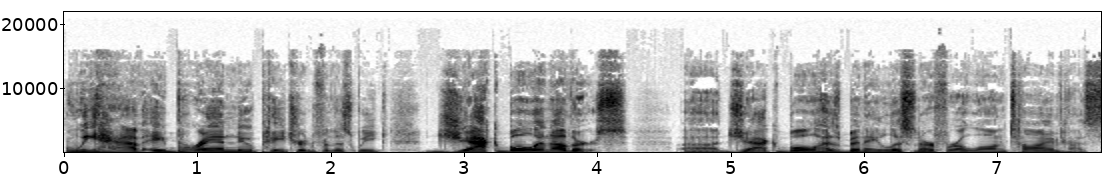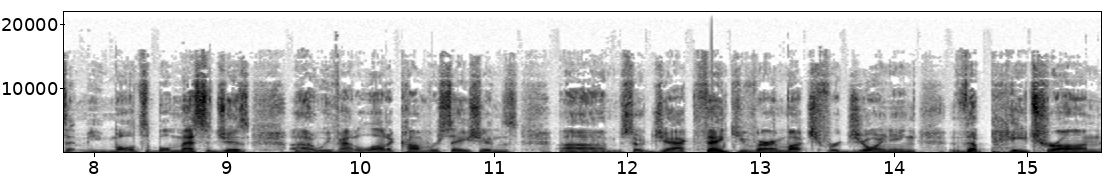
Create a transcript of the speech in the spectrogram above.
We have a brand new patron for this week, Jack Bull and others. Uh, Jack Bull has been a listener for a long time, has sent me multiple messages. Uh, we've had a lot of conversations. Um, so, Jack, thank you very much for joining the Patreon,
